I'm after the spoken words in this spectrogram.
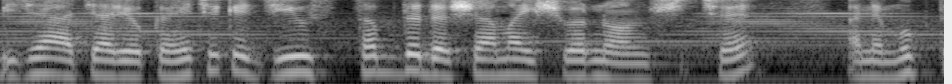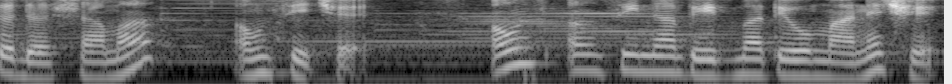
બીજા આચાર્યો કહે છે કે જીવ સ્તબ્ધ દશામાં ઈશ્વરનો અંશ છે અને મુક્ત દશામાં અંશી છે. અંશ અંશીના ભેદમાં તેઓ માને છે,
